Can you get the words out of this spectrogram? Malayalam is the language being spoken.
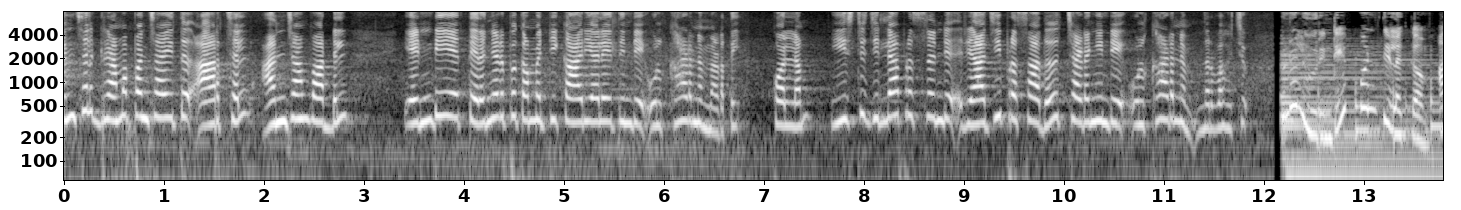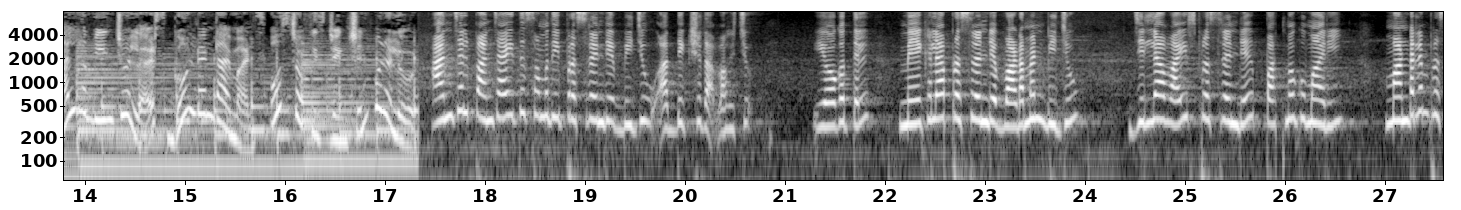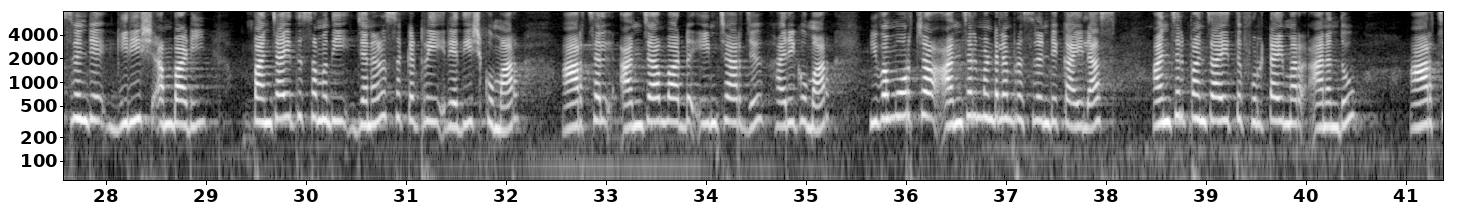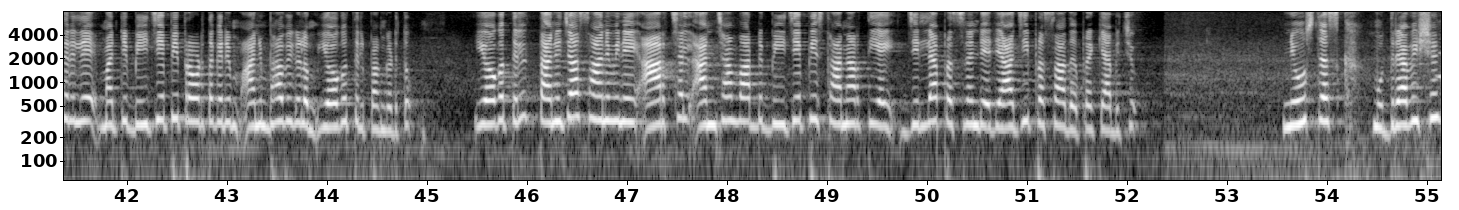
അഞ്ചൽ ഗ്രാമപഞ്ചായത്ത് ആർച്ചൽ അഞ്ചാം വാർഡിൽ എൻ ഡി എ തെരഞ്ഞെടുപ്പ് കമ്മിറ്റി കാര്യാലയത്തിന്റെ ഉദ്ഘാടനം നടത്തി. കൊല്ലം ഈസ്റ്റ് ജില്ലാ പ്രസിഡന്റ് രാജീവ് പ്രസാദ് ചടങ്ങിന്റെ ഉദ്ഘാടനം നിർവഹിച്ചു. പുനലൂരിന്റെ പൊൻതിളക്കം Al Ameen jewellers golden diamonds post office junction Punalur. Anchal panchayat സമിതി പ്രസിഡന്റ് ബിജു അധ്യക്ഷത വഹിച്ചു. യോഗത്തിൽ മേഖലാ പ്രസിഡന്റ് വടമൻ ബിജു ജില്ലാ വൈസ് പ്രസിഡന്റ് പത്മകുമാരി മണ്ഡലം പ്രസിഡന്റ് ഗിരീഷ് അമ്പാടി പഞ്ചായത്ത് സമിതി ജനറൽ സെക്രട്ടറി രതീഷ് കുമാർ ആർച്ചൽ അഞ്ചാം ward in charge Harikumar Yuvamorcha Anchal മണ്ഡലം president Kailas Anchal panchayat full timer Ananthu ആർച്ചലിലെ മറ്റ് ബി ജെ പി പ്രവർത്തകരും അനുഭാവികളും യോഗത്തിൽ പങ്കെടുത്തു. യോഗത്തിൽ തനുജ സാനുവിനെ ആർച്ചൽ അഞ്ചാം വാർഡ് ബി ജെ പി സ്ഥാനാർത്ഥിയായി ജില്ലാ പ്രസിഡന്റ് രാജീവ് പ്രസാദ് പ്രഖ്യാപിച്ചു. News desk Mudravision.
